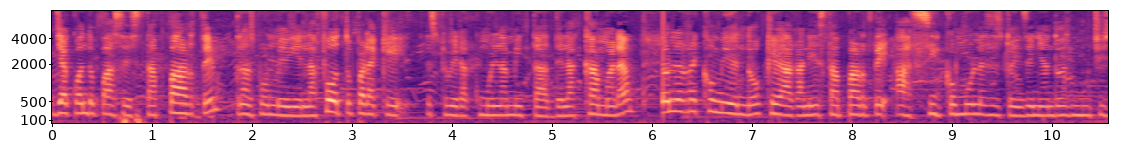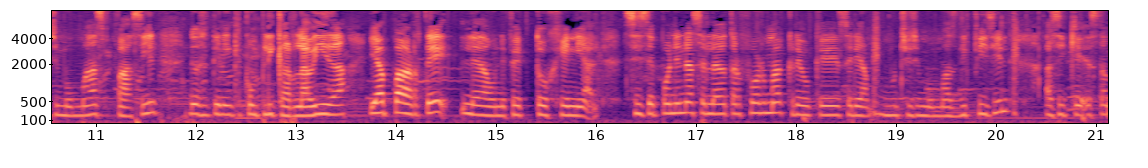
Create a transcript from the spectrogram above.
Ya cuando pase esta parte, transformé bien la foto para que estuviera como en la mitad de la cámara. Yo les recomiendo que hagan esta parte así como les estoy enseñando. Es muchísimo más fácil. No se tienen que complicar la vida. Y aparte, le da un efecto genial. Si se ponen a hacerla de otra forma, creo que sería muchísimo más difícil. Así que esta,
